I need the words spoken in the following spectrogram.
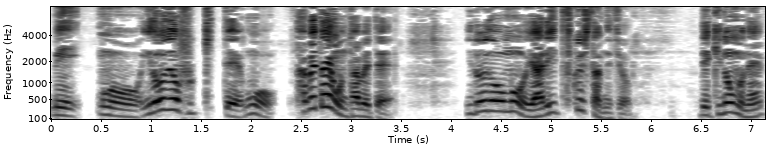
ね、もういろいろ吹っ切って、もう食べたいもん食べて、いろいろもうやり尽くしたんですよ。で、昨日もね、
